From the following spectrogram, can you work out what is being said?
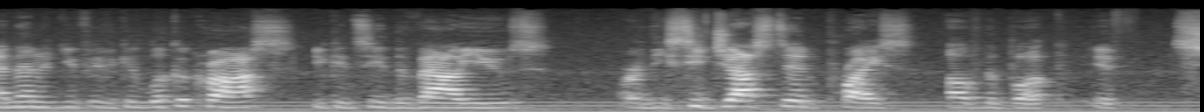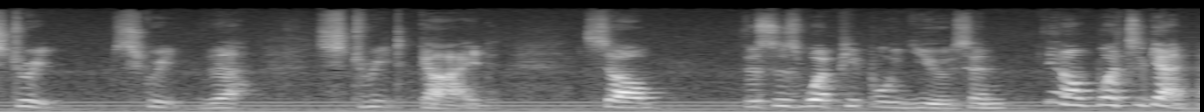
and then if you, if you can look across, you can see the values or the suggested price of the book if street street the street guide. So this is what people use, and you know once again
